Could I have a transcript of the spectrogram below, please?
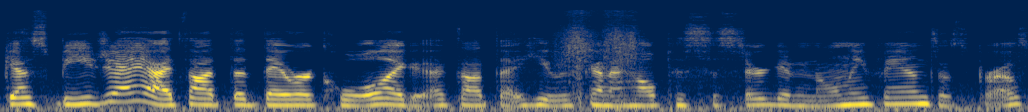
guess BJ, I thought that they were cool. I, I thought that he was gonna help his sister get an OnlyFans. That's gross.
